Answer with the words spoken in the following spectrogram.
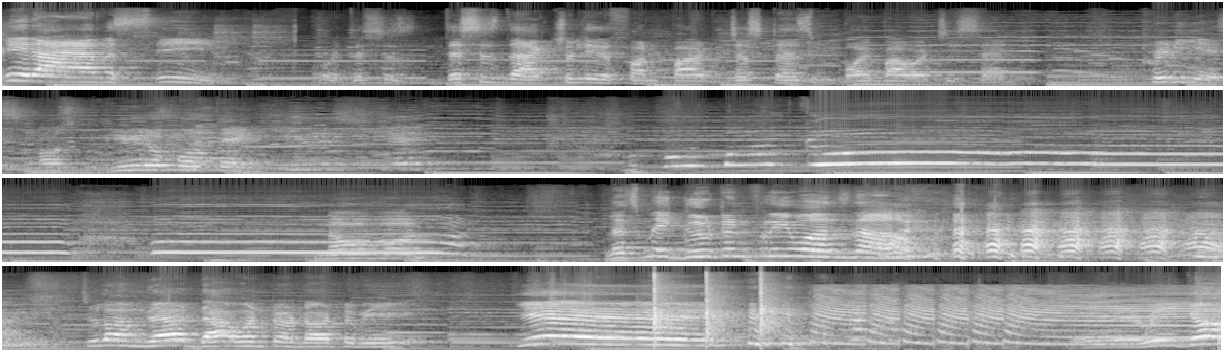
kid I ever seen. Oh, this is this is the, actually the fun part, just as Boy Bawarchi said. Prettiest, most beautiful thing. Let's make gluten-free ones now. Chalo, I'm glad that one turned out to be. Yay! Here we go.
